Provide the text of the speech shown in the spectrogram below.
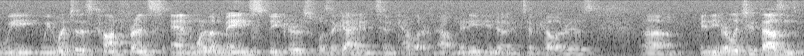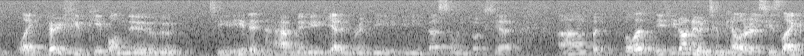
we, we went to this conference, and one of the main speakers was a guy named Tim Keller. Now, many of you know who Tim Keller is. Um, in the early 2000s, like very few people knew who he, he didn't have maybe he hadn't written any, any best-selling books yet. Um, but, but if you don't know who Tim Keller is, he's like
